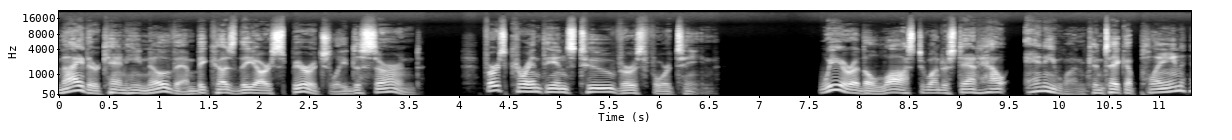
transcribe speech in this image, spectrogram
neither can he know them because they are spiritually discerned. 1 Corinthians 2, verse 14. We are at a loss to understand how anyone can take a plain,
